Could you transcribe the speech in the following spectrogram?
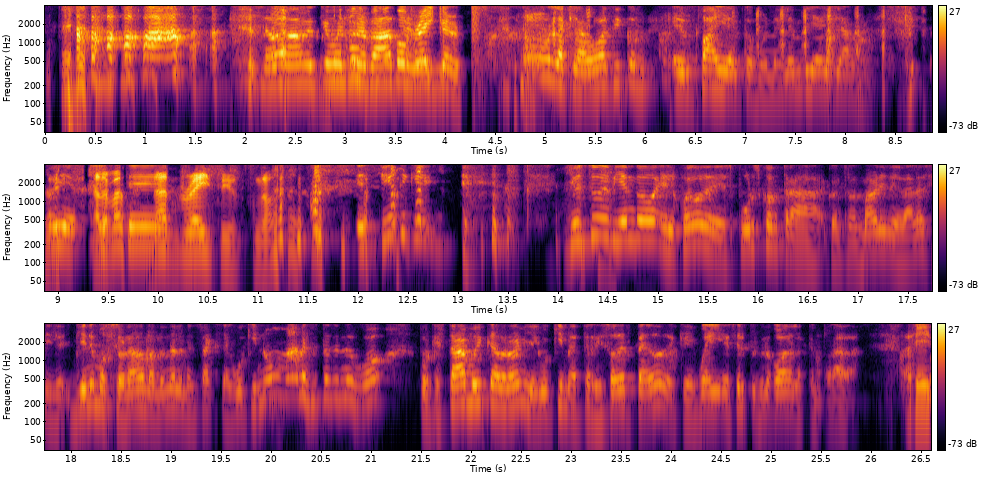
no mames, qué buen remate. Breaker. la clavó así como en fire, como en el NBA Jam. Oye, además, este... that racist, ¿no? Eh, fíjate que yo estuve viendo el juego de Spurs contra, contra los Mavericks de Dallas y bien emocionado mandándole mensajes a Wookie. No mames, estás viendo el juego porque estaba muy cabrón y el Wookie me aterrizó de pedo de que, güey, es el primer juego de la temporada. Sí,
